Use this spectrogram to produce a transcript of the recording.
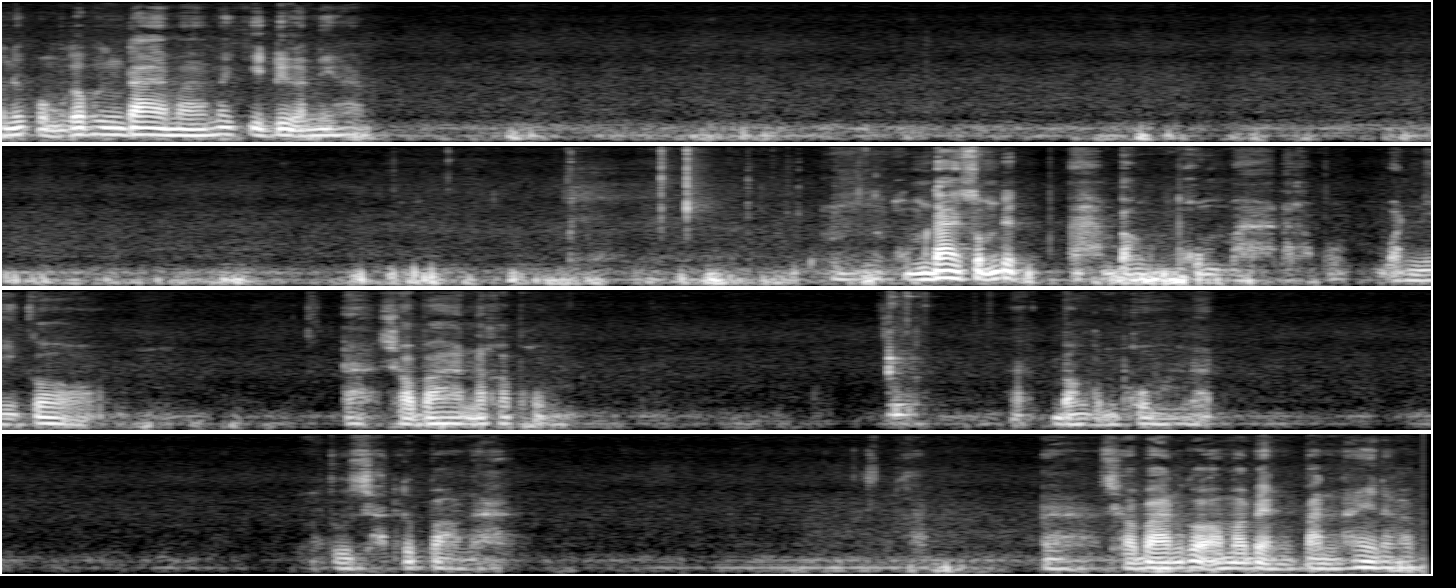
อันนี้ผมก็เพิ่งได้มาไม่กี่เดือนนี้ครับ ผมได้สมเด็จบางพรมมานะครับผมวันนี้ก็ชาวบ้านนะครับผมบางขุนพรมนะดูชัดหรือเปล่านะครับชาวบ้านก็เอามาแบ่งปันให้นะครับ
